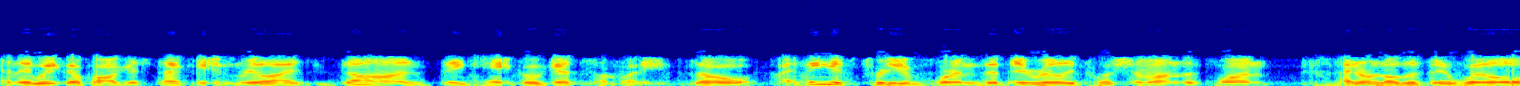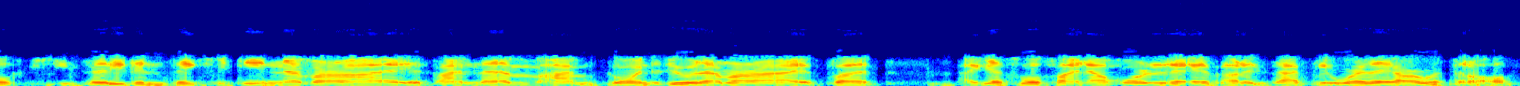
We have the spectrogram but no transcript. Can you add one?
and they wake up August 2nd and realize it's gone, they can't go get somebody. So I think it's pretty important that they really push him on this one. I don't know that they will. He said he didn't think he'd need an MRI. If I'm them, I'm going to do an MRI, but I guess we'll find out more today about exactly where they are with it all.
